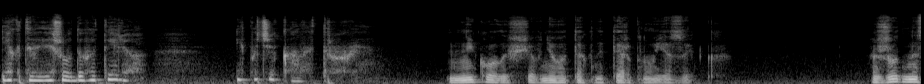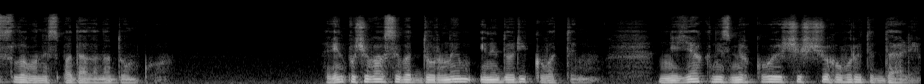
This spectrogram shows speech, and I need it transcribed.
як ти увійшов до готелю і почекала трохи. ніколи ще в нього так не терпнув язик. Жодне слово не спадало на думку. Він почував себе дурним і недорікуватим, ніяк не зміркуючи, що говорити далі.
